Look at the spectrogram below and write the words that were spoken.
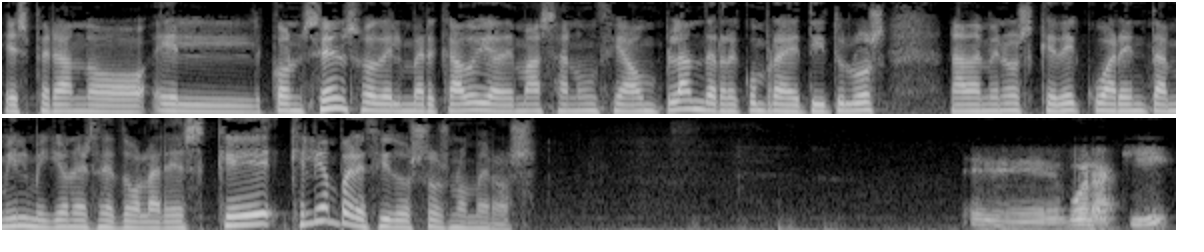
esperando el consenso del mercado y además anuncia un plan de recompra de títulos nada menos que de 40.000 millones de dólares. ¿Qué, le han parecido esos números? Eh, bueno, aquí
